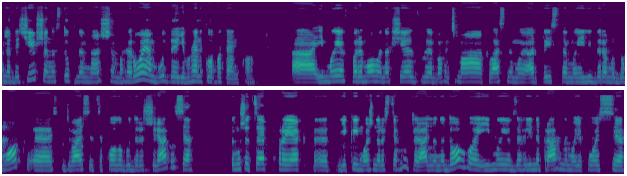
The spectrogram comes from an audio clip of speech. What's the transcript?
глядачів, що наступним нашим героєм буде Євген Клопотенко. А, і ми в перемовинах ще з багатьма класними артистами і лідерами думок. Сподіваюся, це коло буде розширятися тому що це проєкт, е, який можна розтягнути реально надовго, і ми взагалі не прагнемо якогось е,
